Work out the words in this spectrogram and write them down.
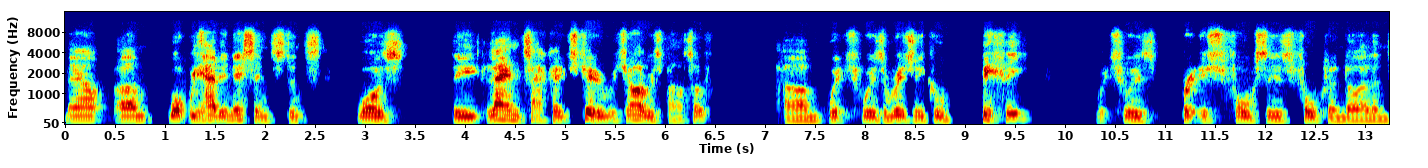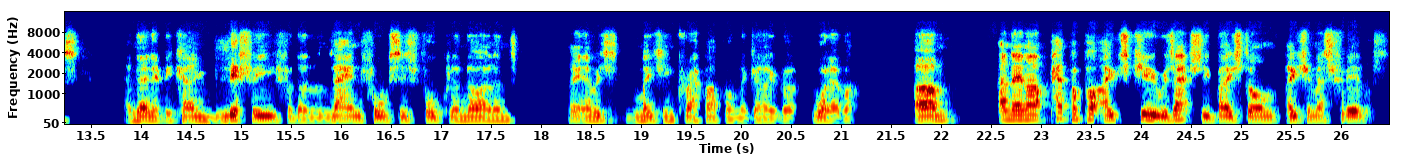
Now, um, what we had in this instance was the Land TAC HQ, which I was part of, um, which was originally called BIFI, which was British Forces Falkland Islands, and then it became Liffey for the Land Forces Falkland Islands. I think they were just making crap up on the go, but whatever. Um, and then our Pepper Pot HQ was actually based on HMS Fearless.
